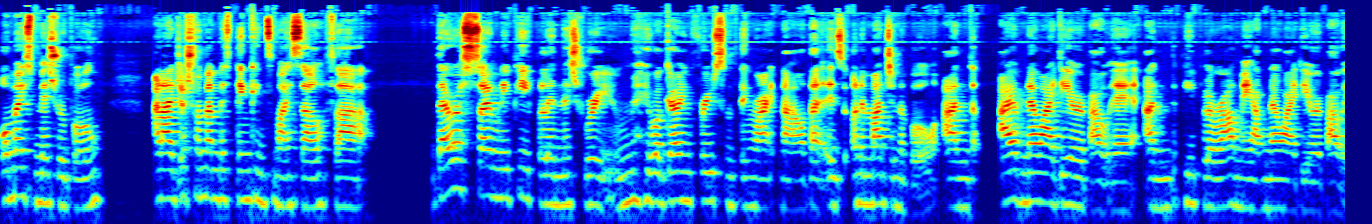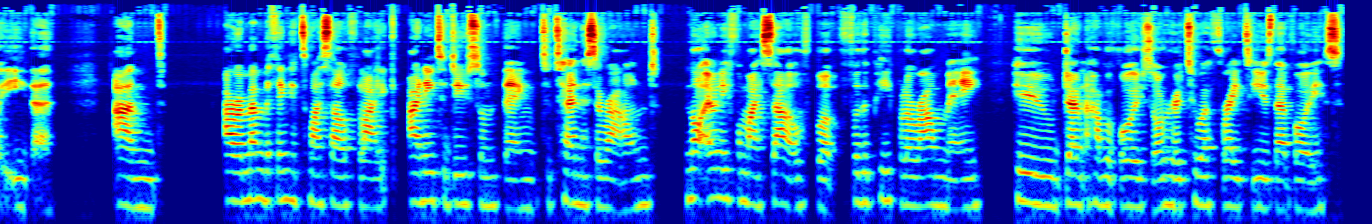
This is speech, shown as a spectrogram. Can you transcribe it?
almost miserable. And I just remember thinking to myself that there are so many people in this room who are going through something right now that is unimaginable and I have no idea about it and the people around me have no idea about it either. And I remember thinking to myself like I need to do something to turn this around not only for myself but for the people around me who don't have a voice or who are too afraid to use their voice.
